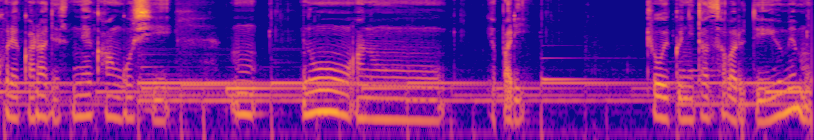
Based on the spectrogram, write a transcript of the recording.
これからですね看護師のあのやっぱり教育に携わるという夢も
